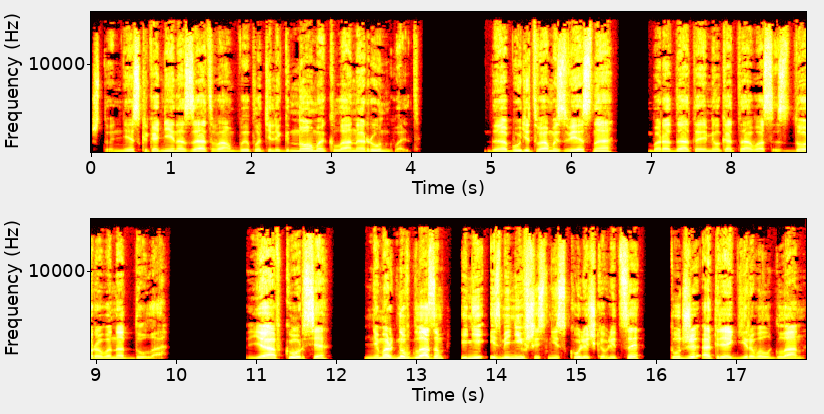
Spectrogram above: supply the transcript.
что несколько дней назад вам выплатили гномы клана Рунгвальд. Да будет вам известно, бородатая мелкота вас здорово надула. Я в курсе. Не моргнув глазом и не изменившись нисколечко в лице, тут же отреагировал Глан.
